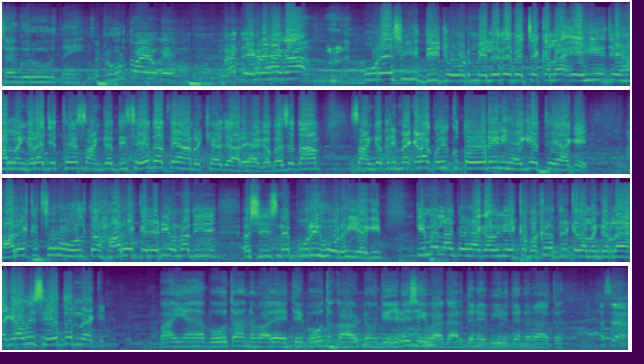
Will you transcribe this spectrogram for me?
ਸੰਗਰੂਰ ਤੋਂ ਜੀ ਸੰਗਰੂਰ ਤੋਂ ਆਏ ਹੋਗੇ? ਮੈਂ ਦੇਖ ਰਿਹਾ ਹੈਗਾ ਪੂਰੇ ਸ਼ਹੀਦੀ ਜੋੜ ਮੇਲੇ ਦੇ ਵਿੱਚ ਇਕੱਲਾ ਇਹੀ ਅਜਿਹਾ ਲੰਗਰ ਹੈ ਜਿੱਥੇ ਸੰਗਤ ਦੀ ਸਿਹਤ ਦਾ ਧਿਆਨ ਰੱਖਿਆ ਜਾ ਰਿਹਾ ਹੈਗਾ। ਵੈਸੇ ਤਾਂ ਸੰਗਤ ਲਈ ਮੈਂ ਕਹਿਣਾ ਕੋਈ ਤੋੜ ਹੀ ਨਹੀਂ ਹੈਗੀ ਇੱਥੇ ਆ ਕੇ। ਹਰ ਇੱਕ ਸਹੂਲਤ ਹਰ ਇੱਕ ਜਿਹੜੀ ਉਹਨਾਂ ਦੀ ਅਸ਼ੀਸ਼ ਨੇ ਪੂਰੀ ਹੋ ਰਹੀ ਹੈਗੀ। ਕਿਵੇਂ ਲੱਗ ਰਿਹਾ ਹੈਗਾ ਵੀ ਇੱਕ ਵੱਖਰੇ ਤਰੀਕੇ ਦਾ ਲੰਗਰ ਲਾਇਆ ਗਿਆ ਉਹ ਵੀ ਸਿਹਤ ਨੂੰ ਲੈ ਕੇ? ਬਾਈਆਂ ਦਾ ਬਹੁਤ ਧੰਨਵਾਦ ਹੈ ਇੱਥੇ ਬਹੁਤ ਥਕਾਵਟ ਹੁੰਦੀ ਹੈ ਜਿਹੜੇ ਸੇਵਾ ਕਰਦੇ ਨੇ ਵੀਰ ਦਿਨ ਰਾਤ। ਅੱਛਾ।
